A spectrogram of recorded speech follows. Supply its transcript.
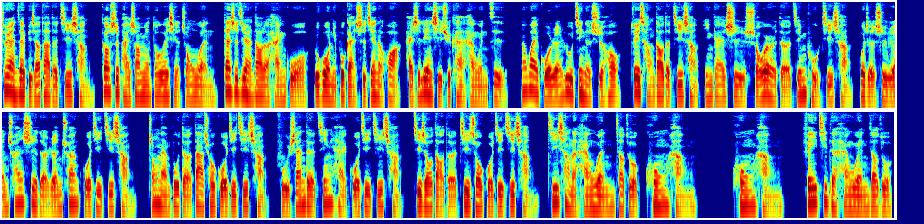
虽然在比较大的机场告示牌上面都会写中文但是既然到了韩国如果你不赶时间的话还是练习去看韩文字。那外国人入境的时候最常到的机场应该是首尔的金浦机场或者是仁川市的仁川国际机场中南部的大邱国际机场釜山的金海国际机场济州岛的济州国际机场。机场的韩文叫做空航空航。飞机的韩文叫做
